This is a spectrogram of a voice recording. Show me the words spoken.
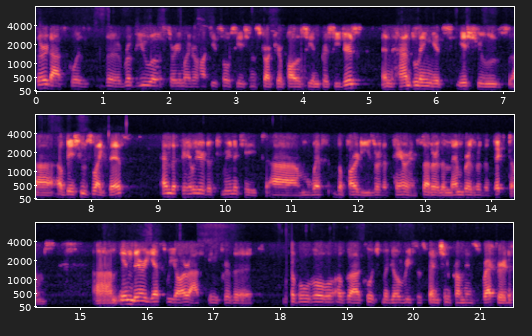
third ask was the review of Surrey Minor Hockey Association structure, policy, and procedures, and handling its issues uh, of issues like this and the failure to communicate um, with the parties or the parents that are the members or the victims. Um, in there, yes, we are asking for the removal of uh, Coach McGilvery's suspension from his record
